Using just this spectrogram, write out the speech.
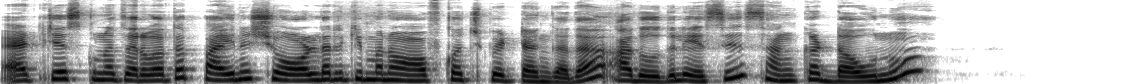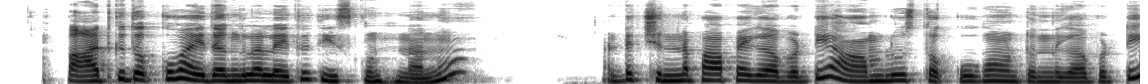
యాడ్ చేసుకున్న తర్వాత పైన షోల్డర్కి మనం ఆఫ్ ఖర్చు పెట్టాం కదా అది వదిలేసి సంక డౌను పాతికి తక్కువ ఐదు అంగుళాలు అయితే తీసుకుంటున్నాను. అంటే చిన్న పాపే కాబట్టి ఆమ్లూస్ తక్కువగా ఉంటుంది కాబట్టి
